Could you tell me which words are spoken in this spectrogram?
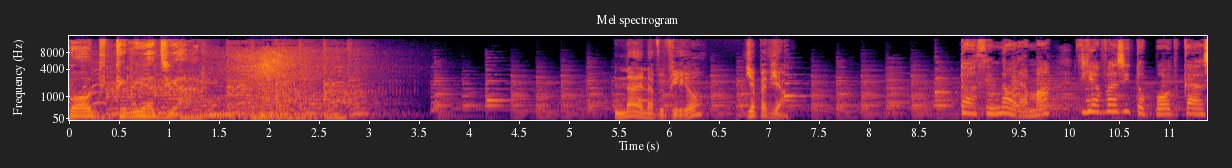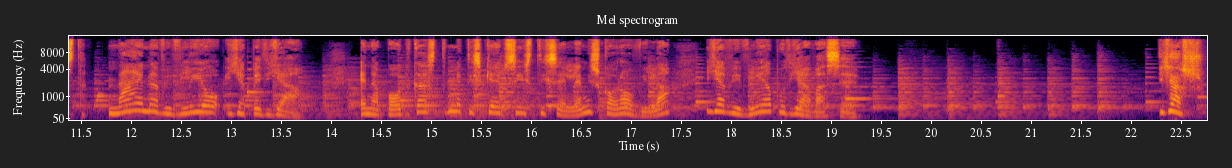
pod.gr Να ένα βιβλίο για παιδιά. Το Αθηνόραμα διαβάζει το podcast «Να ένα βιβλίο για παιδιά». Ένα podcast με τις σκέψεις της Ελένης Κορόβιλα για βιβλία που διάβασε. Γεια σου.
